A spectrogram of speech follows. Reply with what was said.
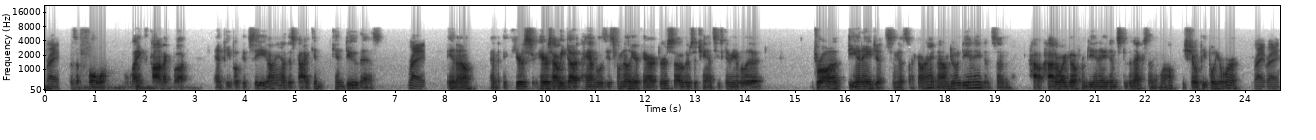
Right. It was a full length comic book, and people could see, oh yeah, this guy can can do this, Right. you know. And here's here's how he do, handles these familiar characters. So there's a chance he's going to be able to draw DNAgents, and it's like, all right, now I'm doing DNAgents, and how how do I go from DNAgents to the next thing? Well, you show people your work, Right. Right.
